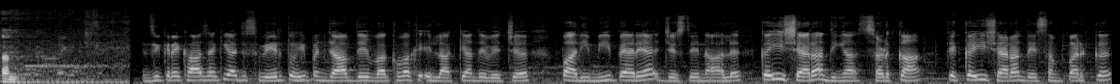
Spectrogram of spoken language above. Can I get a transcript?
ਧੰਨਵਾਦ। ਜ਼ਿਕਰ ਖਾਸ ਹੈ ਕਿ ਅੱਜ ਸਵੇਰ ਤੋਂ ਹੀ ਪੰਜਾਬ ਦੇ ਵੱਖ-ਵੱਖ ਇਲਾਕਿਆਂ ਦੇ ਵਿੱਚ ਭਾਰੀ ਮੀਂਹ ਪੈ ਰਿਹਾ ਹੈ ਜਿਸ ਦੇ ਨਾਲ ਕਈ ਸ਼ਹਿਰਾਂ ਦੀਆਂ ਸੜਕਾਂ ਤੇ ਕਈ ਸ਼ਹਿਰਾਂ ਦੇ ਸੰਪਰਕ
